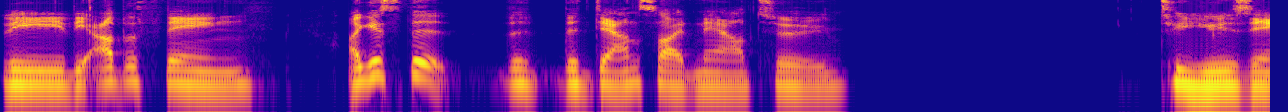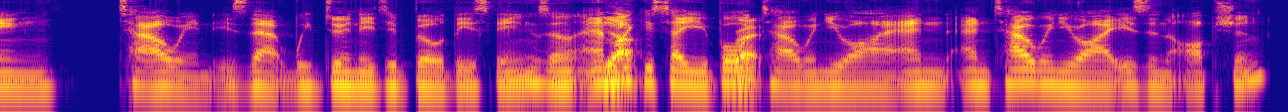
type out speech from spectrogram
the the other thing, I guess the the the downside now too to using Tailwind is that we do need to build these things. And, and yeah. like you say, you bought right. Tailwind UI, and, and Tailwind UI is an option,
